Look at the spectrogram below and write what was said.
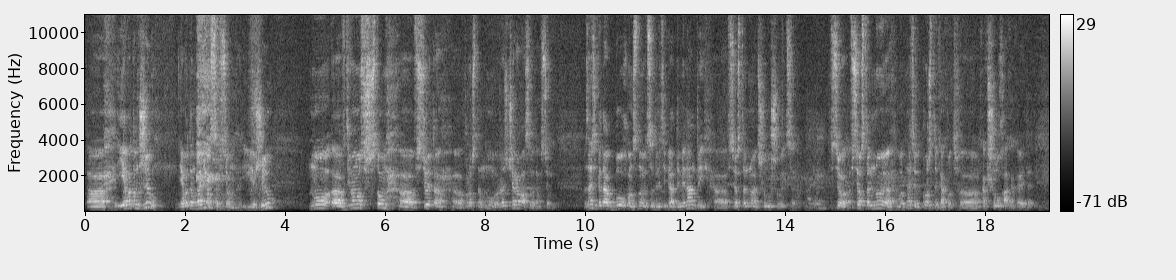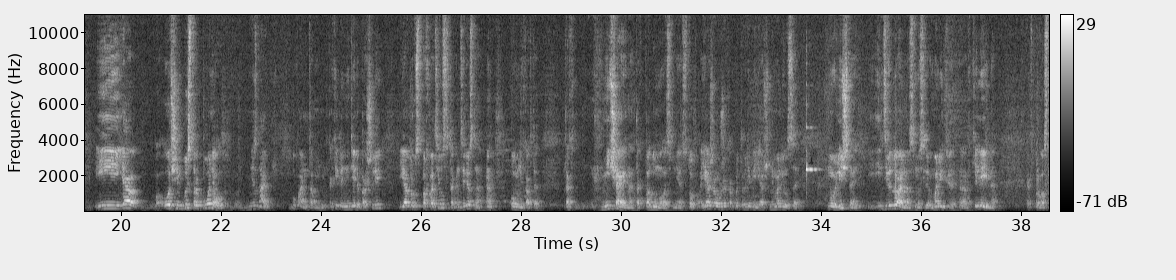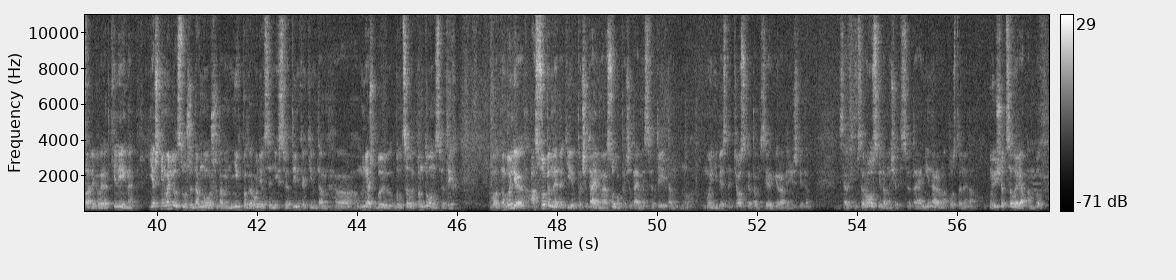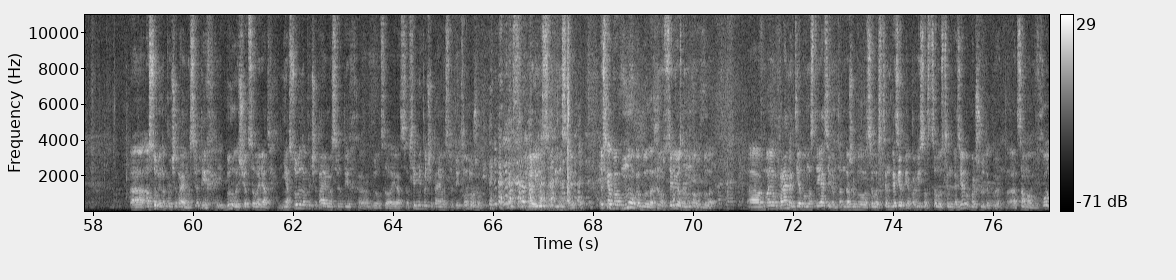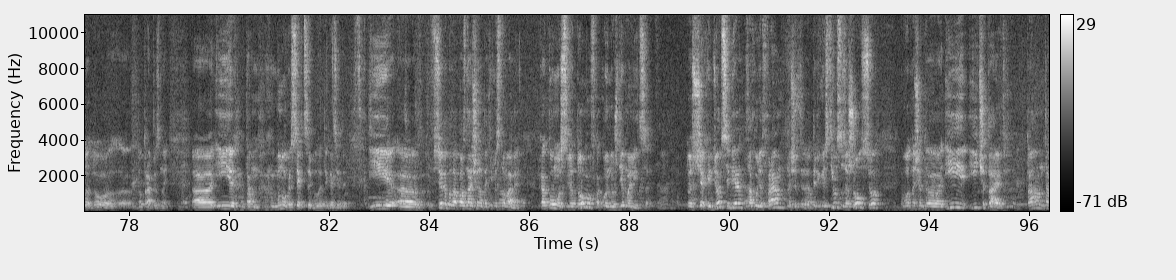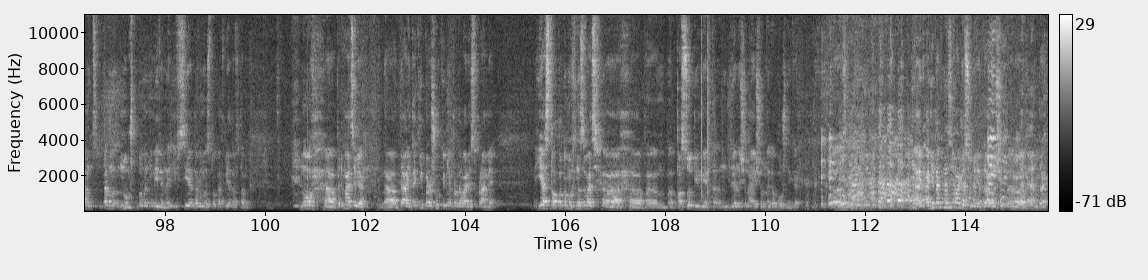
а, я в этом жил, я в этом борился всем и жил, но а, в 96-м а, все это просто, ну, разочаровался в этом всем. Знаете, когда Бог, Он становится для тебя доминантой, все остальное отшелушивается. Все, все остальное, вот знаете, просто как вот, как шелуха какая-то. И я очень быстро понял, не знаю, буквально там какие-то недели прошли, я вдруг спохватился, так интересно, помню как-то, так нечаянно так подумалось мне, стоп, а я же уже какое-то время, я же не молился, ну, лично, индивидуально, в смысле, в молитве, э, келейно, как в православии говорят, келейно. Я же не молился уже давно, уже там, ни к Богородице, ни к святым каким там. Э, у меня же был, был целый пантеон святых. Вот, но были особенные такие почитаемые, особо почитаемые святые, там, ну, мой небесный тезка, там, Сергий Радонежский, там, Серафим Саровский, там, значит, святая Нина равнопостольная, там, ну, еще целый ряд там был. А, особенно почитаемых святых. И был еще целый ряд не особенно почитаемых святых, а, был целый ряд совсем не почитаемых святых, но тоже молился, в принципе. То есть как бы много было, ну серьезно много было. А, в моем храме, где я был настоятелем, там даже была целая стенгазета, я повесил целую стенгазету большую такую, от самого входа до, э, до трапезной. И там много секций было этой газеты. И э, все это было обозначено такими словами. Какому святому в какой нужде молиться. То есть человек идет себе, заходит в храм, значит, э, перекрестился, зашел, все, вот, значит, и, и читает. Там, там, там нужд было немерено, и все там столько ответов там но, а, понимаете ли, да, и такие брошюрки мне продавались в храме. Я стал потом их называть а, пособиями для начинающего многобожника. Не, они так и назывались у меня, да, значит, да,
